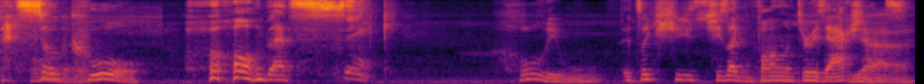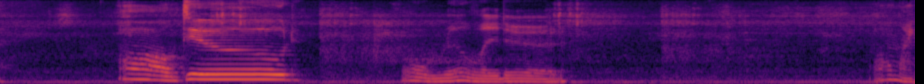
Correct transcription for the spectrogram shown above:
That's so cool. Oh, that's sick. Holy, it's like she's. She's like following through his actions. Yeah. Oh, dude. Oh, really, dude? Oh my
